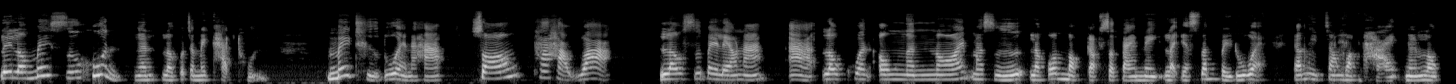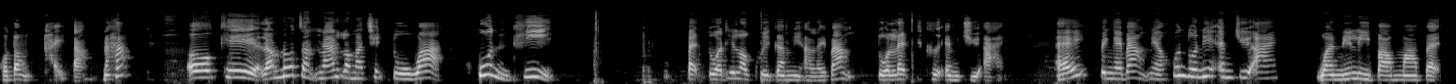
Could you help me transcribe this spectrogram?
เลยเราไม่ซื้อหุ้น งั้นเราก็จะไม่ขาดทุน ไม่ถือด้วยนะคะสองถ้าหากว่าเราซื้อไปแล้วนะ อ่า เราควรเอาเงินน้อยมาซื้อ แล้วก็เหมาะกับสไตล์ในระยะสั้นไปด้วย แล้วมีจังหวะขาย งั้นเราก็ต้องขายตามนะคะ โอเค แล้วนอกจากนั้นเรามาเช็คดูว่าหุ้นที่ แปดตัวที่เราคุยกันมีอะไรบ้าง ตัวแรกคือ MGI เอ้ยเป็นไงบ้างเนี่ยหุ้นตัวนี้ MGI วันนี้ rebound มาแบบอ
